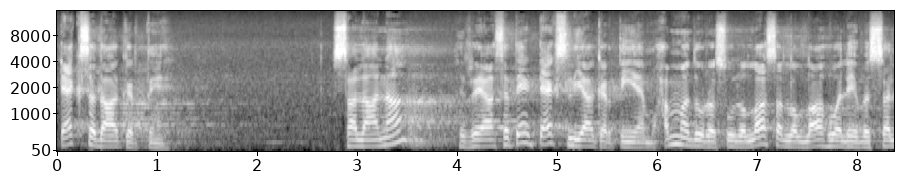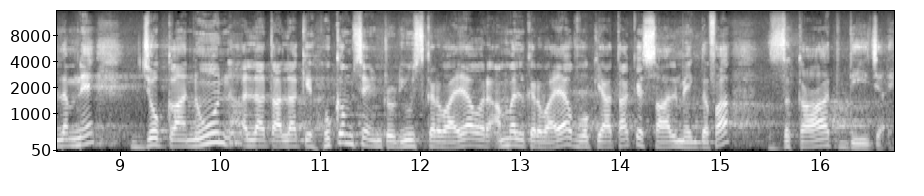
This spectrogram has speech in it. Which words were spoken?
ٹیکس ادا کرتے ہیں۔ سالانہ ریاستیں ٹیکس لیا کرتی ہیں۔ محمد رسول اللہ صلی اللہ علیہ وسلم نے جو قانون اللہ تعالیٰ کے حکم سے انٹروڈیوس کروایا اور عمل کروایا، وہ کیا تھا کہ سال میں ایک دفعہ زکوٰۃ دی جائے۔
